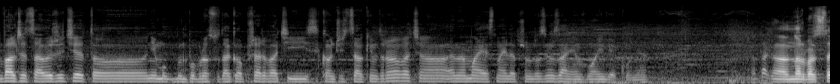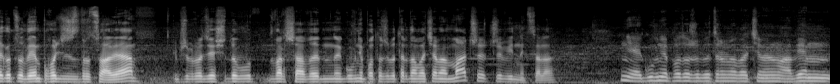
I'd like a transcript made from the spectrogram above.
walczę całe życie, to nie mógłbym po prostu tak przerwać i skończyć całkiem trenować, a MMA jest najlepszym rozwiązaniem w moim wieku, nie? No tak, no, Norbert, z tego co wiem, pochodzisz z Wrocławia i przeprowadziłeś się do Warszawy głównie po to, żeby trenować MMA, czy, czy w innych celach? Nie, głównie po to, żeby trenować MMA. Wiem,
